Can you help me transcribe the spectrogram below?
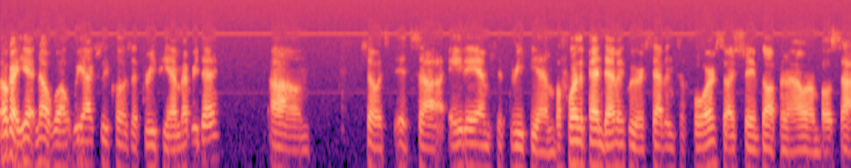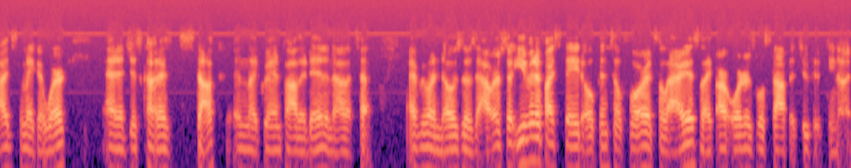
Okay, yeah, no, well, we actually close at 3 p.m. every day. Um, so it's it's uh, 8 a.m. to 3 p.m. Before the pandemic, we were 7 to 4, so I shaved off an hour on both sides to make it work, and it just kind of stuck and like grandfathered in, and now it's uh, everyone knows those hours. So even if I stayed open till 4, it's hilarious. Like our orders will stop at 2:59.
